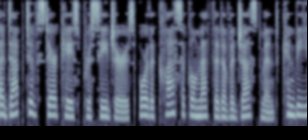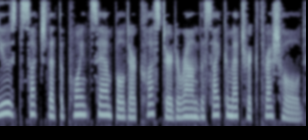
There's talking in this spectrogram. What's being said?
Adaptive staircase procedures or the classical method of adjustment can be used such that the points sampled are clustered around the psychometric threshold.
